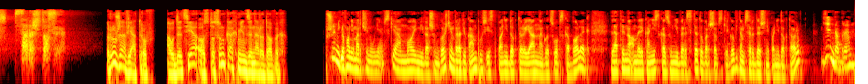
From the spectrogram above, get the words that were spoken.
plus same sztosy. Róża Wiatrów. Audycja o stosunkach międzynarodowych. Przy mikrofonie Marcin Uniewski, a moim i waszym gościem w Radio Campus jest pani dr Joanna Gocłowska-Bolek, latynoamerykanistka z Uniwersytetu Warszawskiego. Witam serdecznie pani doktor. Dzień dobry.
